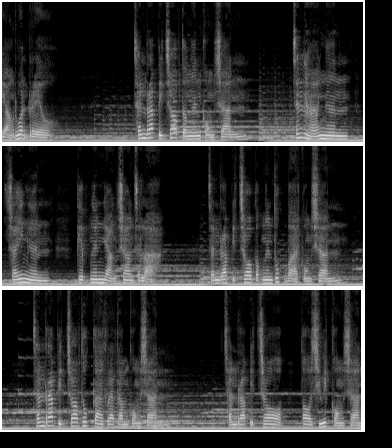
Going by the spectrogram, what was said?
อย่างรวดเร็ว ฉันรับผิดชอบต่อเงินของฉัน ฉันหาเงิน ใช้เงิน เก็บเงินอย่างชาญฉลาด ฉันรับผิดชอบกับเงินทุกบาทของฉัน ฉันรับผิดชอบทุกการกระทำของฉัน ฉันรับผิดชอบต่อชีวิตของฉัน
